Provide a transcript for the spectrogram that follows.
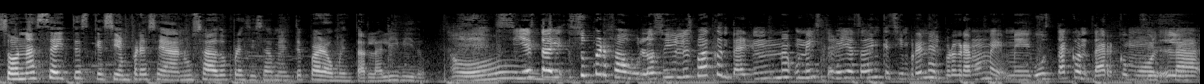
son aceites que siempre se han usado precisamente para aumentar la libido. Oh. Sí, está súper fabuloso. Yo les voy a contar una, una historia. Ya saben que siempre en el programa me, me gusta contar como Sí, sí. la,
